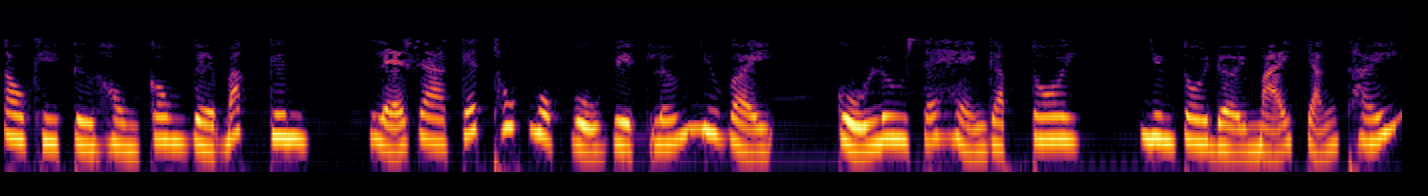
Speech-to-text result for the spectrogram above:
Sau khi từ Hồng Kông về Bắc Kinh, lẽ ra kết thúc một vụ việc lớn như vậy, cụ Lưu sẽ hẹn gặp tôi, nhưng tôi đợi mãi chẳng thấy,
